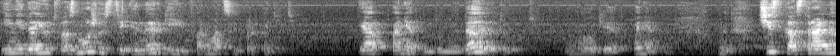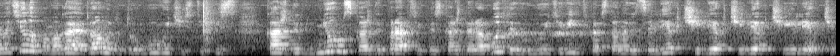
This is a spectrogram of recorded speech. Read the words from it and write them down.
и не дают возможности энергии и информации проходить. Я понятно думаю, да, это вот аналогия понятна. Чистка астрального тела помогает вам эту трубу вычистить. И с каждым днем, с каждой практикой, с каждой работой вы будете видеть, как становится легче, легче, легче и легче.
